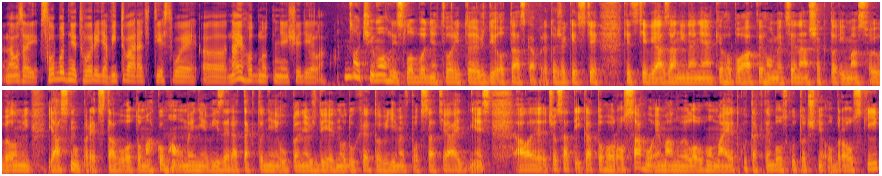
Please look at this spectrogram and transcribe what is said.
naozaj slobodne tvoriť a vytvárať tie svoje e, najhodnotnejšie diela. No, či mohli slobodne tvoriť, to je vždy otázka, pretože keď ste, keď ste viazaní na nejakého bohatého mecenáša, ktorý má svoju veľmi jasnú predstavu o tom, ako má umenie vyzerať, tak to nie je úplne vždy jednoduché, to vidíme v podstate aj dnes. Ale čo sa týka toho rozsahu Emanuelovho majetku, tak ten bol skutočne obrovský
